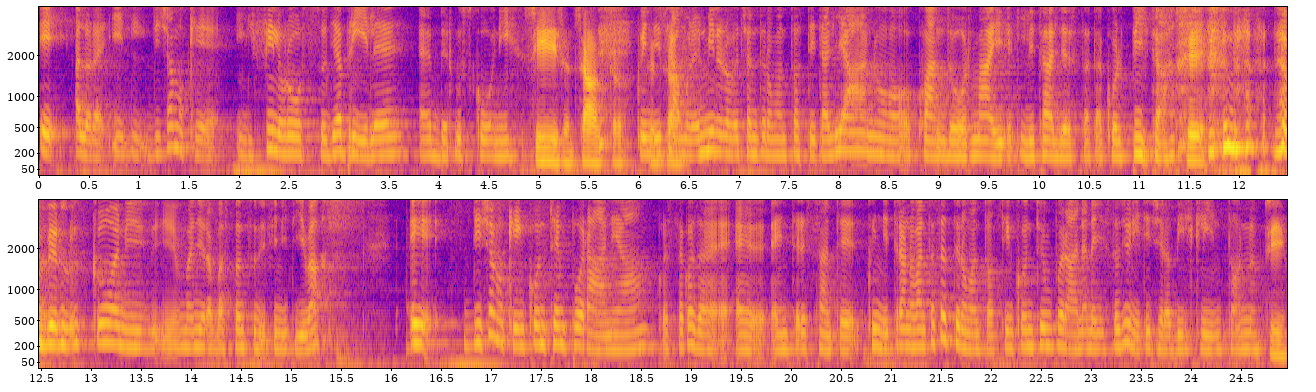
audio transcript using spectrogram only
E allora, il- diciamo che il filo rosso di aprile è Berlusconi. Sì, senz'altro. Quindi senz'altro. siamo nel 1998 italiano, quando ormai l'Italia è stata colpita Sì. da, da Berlusconi in maniera abbastanza definitiva. E diciamo che in contemporanea, questa cosa è, è- è interessante, quindi tra 97 e 98 in contemporanea negli Stati Uniti c'era Bill Clinton. Sì,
